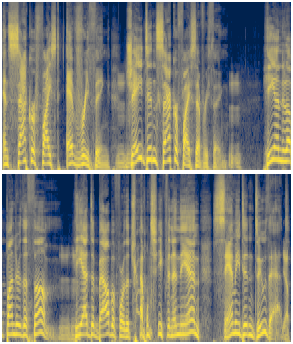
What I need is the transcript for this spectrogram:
and sacrificed everything. Mm-hmm. Jay didn't sacrifice everything. He ended up under the thumb. He had to bow before the tribal chief, and in the end, Sammy didn't do that. Yep.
